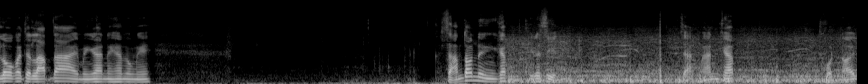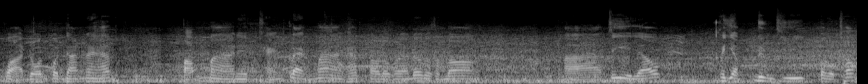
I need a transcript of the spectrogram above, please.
โลกก็จะรับได้เหมือนกันนะครับตรงนี้สามต่อหนึ่งครับธีรศิลป์จากนั้นครับผลน้อยกว่าโดนกดดันนะครับ ปั๊มมาเนี่ยแข็งแกร่งมากครับเปาโลโคลันโดตัวสำรองพาจี้แล้ว ขยับหนึ่งทีเปิดช่อง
